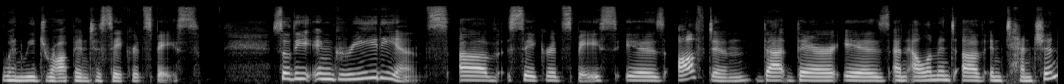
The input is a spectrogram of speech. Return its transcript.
when we drop into sacred space. So the ingredients of sacred space is often that there is an element of intention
